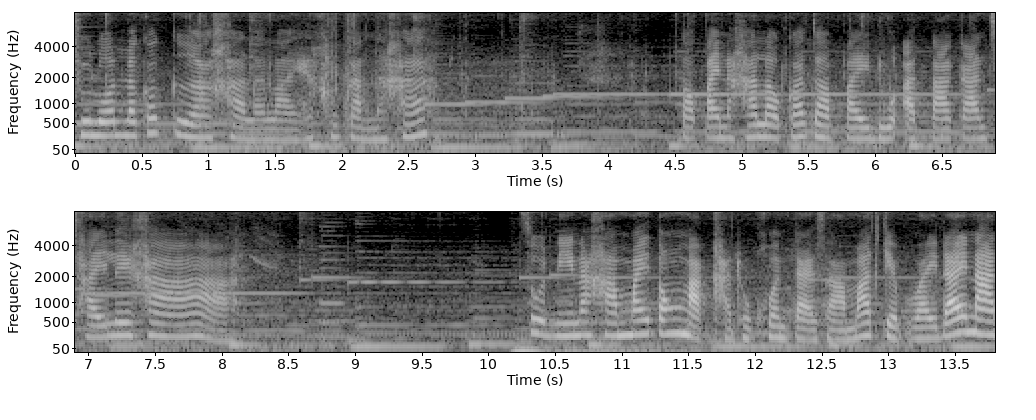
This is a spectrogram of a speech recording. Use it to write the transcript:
ชูรสแล้วก็เกลือค่ะละลายให้เข้ากันนะคะ ต่อไปนะคะเราก็จะไปดูอัตราการใช้เลยค่ะ สูตรนี้นะคะไม่ต้องหมักค่ะทุกคนแต่สามารถเก็บไว้ได้นาน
